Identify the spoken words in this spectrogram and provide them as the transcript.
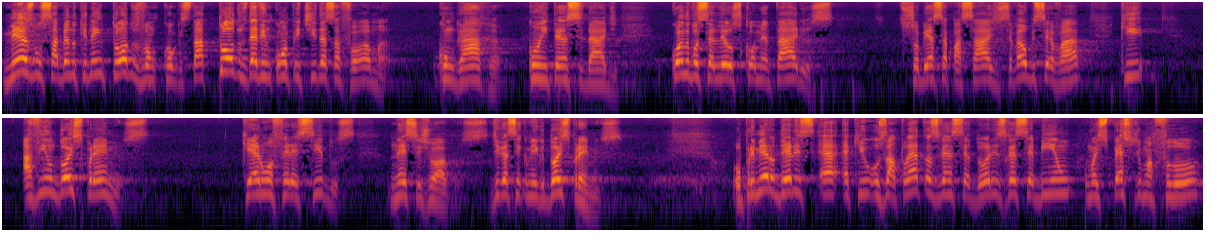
mesmo sabendo que nem todos vão conquistar, todos devem competir dessa forma, com garra, com intensidade. Quando você lê os comentários sobre essa passagem, você vai observar que haviam dois prêmios que eram oferecidos nesses jogos. Diga assim comigo: dois prêmios. O primeiro deles é, é que os atletas vencedores recebiam uma espécie de uma flor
